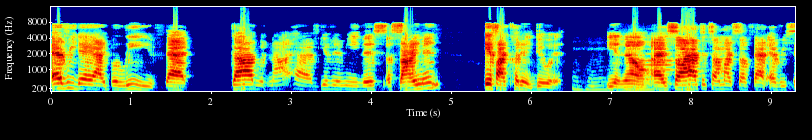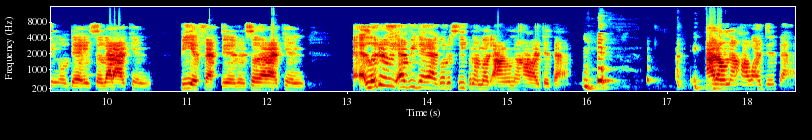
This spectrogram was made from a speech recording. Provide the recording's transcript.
every day I believe that God would not have given me this assignment if I couldn't do it, mm-hmm. you know. And so I have to tell myself that every single day so that I can be effective and so that I can literally every day I go to sleep and I'm like, I don't know how I did that. I don't know how I did that.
